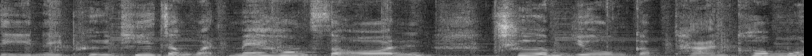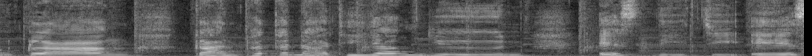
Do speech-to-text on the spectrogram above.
4 ในพื้นที่จังหวัดแม่ฮ่องสอน เชื่อมโยงกับฐานข้อมูลกลาง การพัฒนาที่ยั่งยืน SDGs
